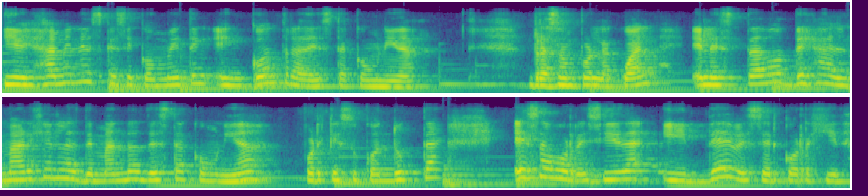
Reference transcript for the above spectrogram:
y vejámenes que se cometen en contra de esta comunidad. Razón por la cual el Estado deja al margen las demandas de esta comunidad, porque su conducta es aborrecida y debe ser corregida.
